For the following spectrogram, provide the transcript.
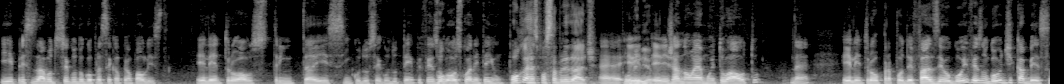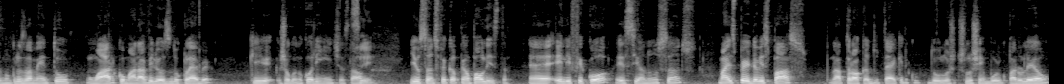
e precisava do segundo gol para ser campeão paulista. Ele entrou aos 35 do segundo tempo e fez Pou, o gol aos 41. Pouca responsabilidade. É, ele, ele, já não é muito alto, né? Ele entrou para poder fazer o gol e fez um gol de cabeça, num cruzamento, um arco maravilhoso do Kleber, que jogou no Corinthians e tal. Sim. E o Santos foi campeão paulista. É, ele ficou esse ano no Santos, mas perdeu espaço na troca do técnico, do Luxemburgo para o Leão,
